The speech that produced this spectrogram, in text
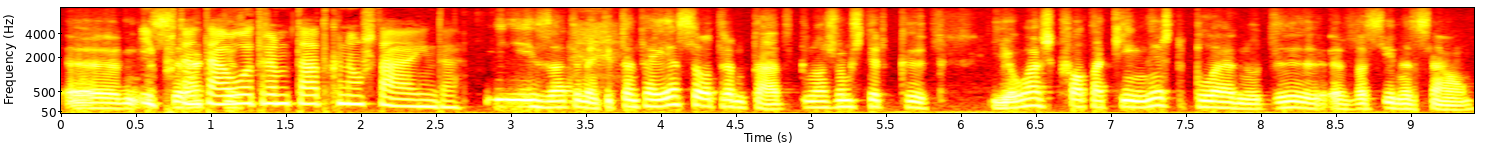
Uh, e portanto há outra metade que não está ainda. Exatamente, e portanto é essa outra metade que nós vamos ter que, e eu acho que falta aqui neste plano de vacinação,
